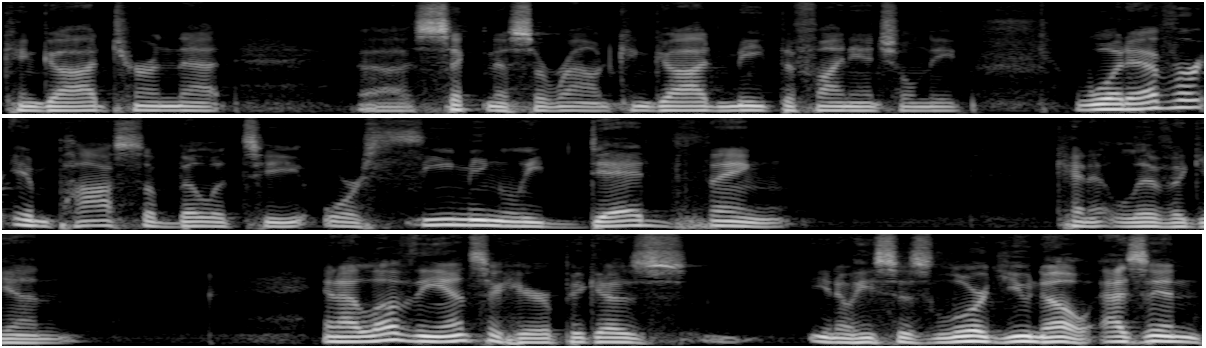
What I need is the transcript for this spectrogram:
Can God turn that uh, sickness around? Can God meet the financial need? Whatever impossibility or seemingly dead thing, can it live again? And I love the answer here because, you know, he says, Lord, you know, as in,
